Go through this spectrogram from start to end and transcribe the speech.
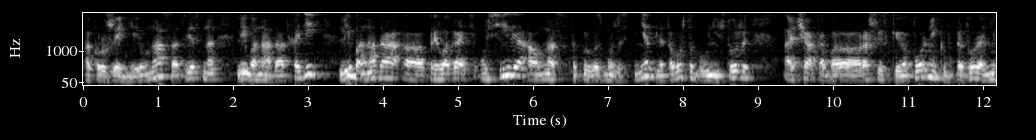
окружения. И у нас, соответственно, либо надо отходить, либо надо э, прилагать усилия, а у нас такой возможности нет, для того, чтобы уничтожить очаг обо- российский опорник, в который они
